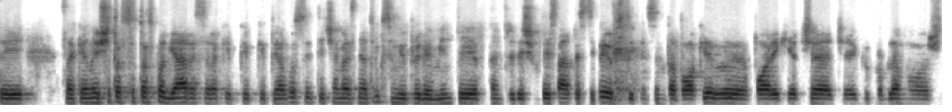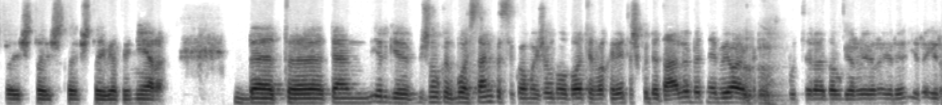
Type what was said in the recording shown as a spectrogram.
tai sakė, na, šitoks toks pat geras yra kaip, kaip, kaip Airbus, tai čia mes netruksim jų prigaminti ir ten 30 metais tikrai užtikrinsim tą poreikį ir čia, čia jokių problemų šitoje šito, šito, šito vietoje nėra. Bet uh, ten irgi, žinau, kad buvo stengtasi kuo mažiau naudoti vakarietiškų detalių, bet nebejoju, kad turbūt yra daug ir, ir, ir, ir, ir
